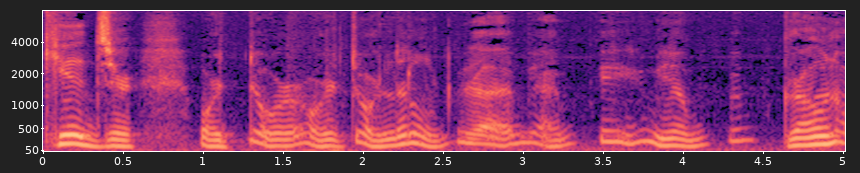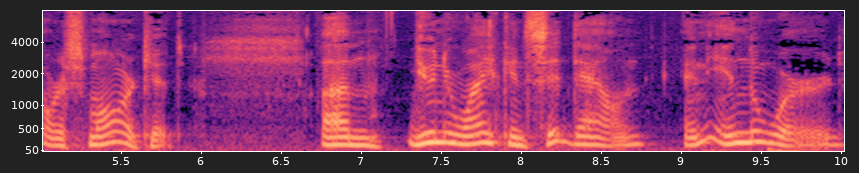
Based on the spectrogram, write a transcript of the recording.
kids or or or or, or little, uh, uh, you know, grown or smaller kids. Um, you and your wife can sit down and in the Word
